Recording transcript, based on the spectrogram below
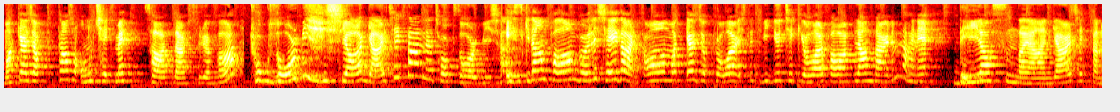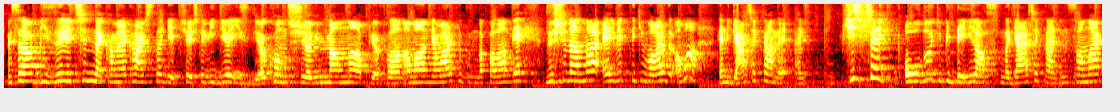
Makyaj yaptıktan sonra onu çekmek saatler sürüyor falan. Çok zor bir iş ya. Gerçekten de çok zor bir iş. Eskiden falan böyle şey derdim. Tamam makyaj yapıyorlar işte video çekiyorlar falan filan derdim de hani değil aslında yani gerçekten. Mesela bizler için de kamera karşısına geçiyor işte video izliyor, konuşuyor, bilmem ne yapıyor falan. Aman ne var ki bunda falan diye düşünenler elbette ki vardır ama yani gerçekten de hani hiçbir şey olduğu gibi değil aslında. Gerçekten insanlar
